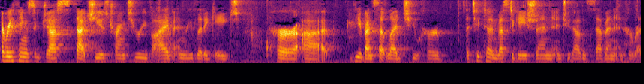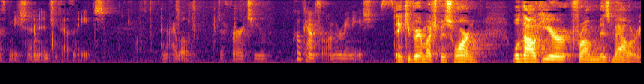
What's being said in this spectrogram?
everything suggests that she is trying to revive and relitigate uh, the events that led to the TIGTA investigation in 2007 and her resignation in 2008. And I will defer to co-counsel on the remaining issues. Thank you very much, Ms. Horn. We'll now hear from Ms. Mallory.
